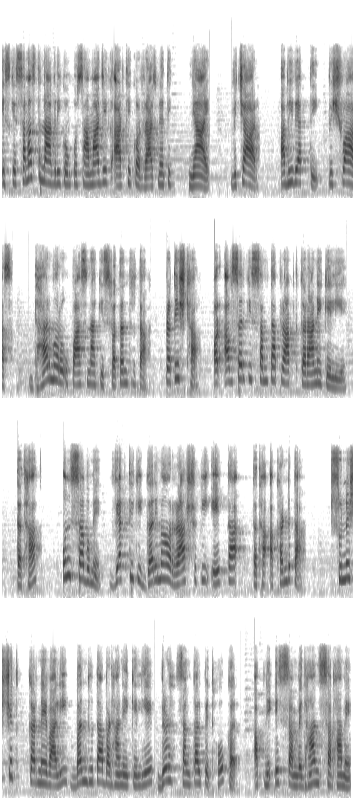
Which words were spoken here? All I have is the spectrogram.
इसके समस्त नागरिकों को सामाजिक, आर्थिक और राजनीतिक न्याय, विचार, अभिव्यक्ति, विश्वास, धर्म और उपासना की स्वतंत्रता, प्रतिष्ठा और अवसर की समता प्राप्त कराने के लिए तथा उन सब में व्यक्ति की गरिमा और राष्ट्र की एकता तथा अखंडता सुनिश्चित करने वाली बंधुता बढ़ाने के लिए दृढ़ संकल्पित होकर अपने इस संविधान सभा में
